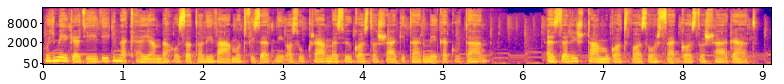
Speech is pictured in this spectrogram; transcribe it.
hogy még egy évig ne kelljen behozatali vámot fizetni az ukrán mezőgazdasági termékek után, ezzel is támogatva az ország gazdaságát.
